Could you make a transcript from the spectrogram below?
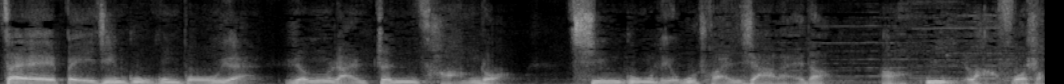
在北京故宫博物院仍然珍藏着清宫流传下来的啊蜜蜡佛手。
